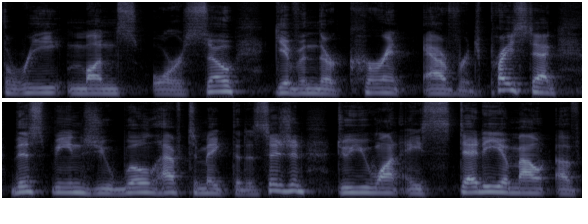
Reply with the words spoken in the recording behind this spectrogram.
three months or so, given their current average price tag. This means you will have to make the decision do you want a steady amount of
